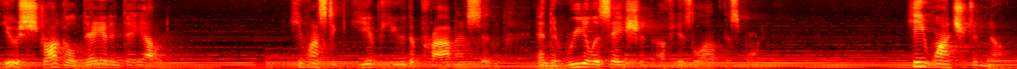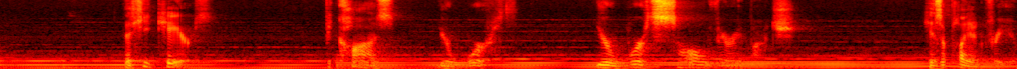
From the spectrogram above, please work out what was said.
you struggle day in and day out, He wants to give you the promise and, and the realization of His love this morning. He wants you to know that He cares because you're worth. You're worth so very much. He has a plan for you.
